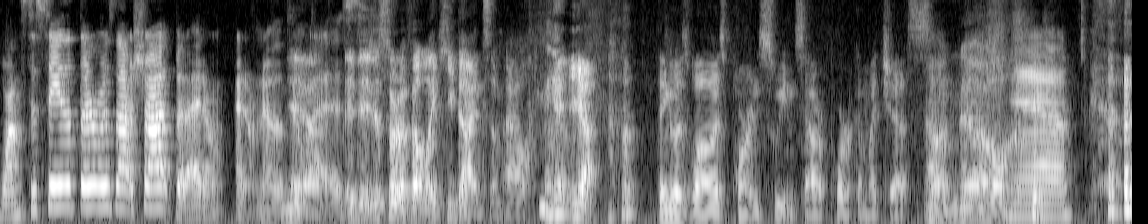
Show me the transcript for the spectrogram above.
wants to say that there was that shot, but I don't. I don't know that there yeah, was. it, it just sort of felt like he died somehow. yeah. I think it was while I was pouring sweet and sour pork on my chest. So. Oh no. yeah,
